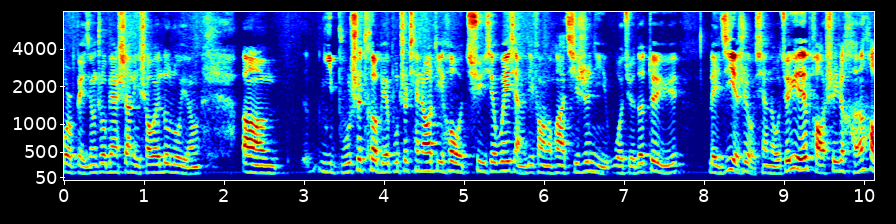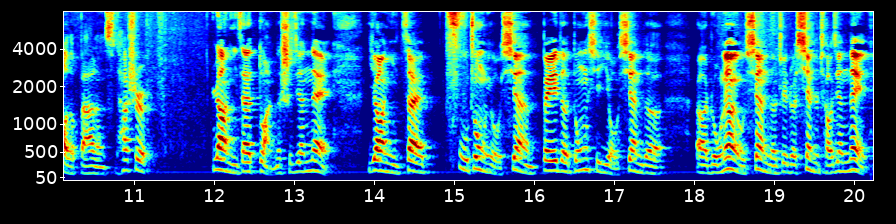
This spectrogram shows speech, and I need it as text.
或者北京周边山里稍微露露营，嗯。你不是特别不知天高地厚去一些危险的地方的话，其实你我觉得对于累积也是有限的。我觉得越野跑是一个很好的 balance，它是让你在短的时间内，让你在负重有限、背的东西有限的、呃容量有限的这个限制条件内，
